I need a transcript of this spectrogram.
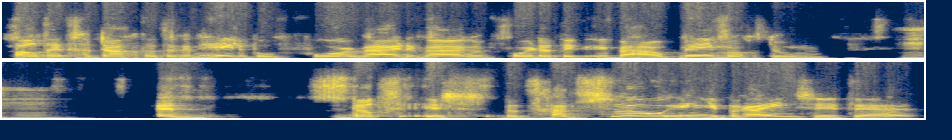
altijd gedacht dat er een heleboel voorwaarden waren voordat ik überhaupt mee mocht doen. Mhm. En dat, is, dat gaat zo in je brein zitten,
